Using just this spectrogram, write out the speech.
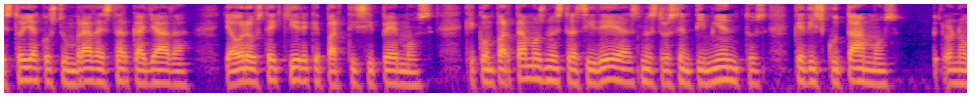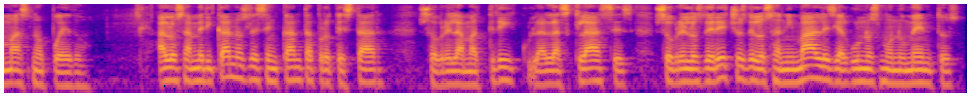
Estoy acostumbrada a estar callada y ahora usted quiere que participemos, que compartamos nuestras ideas, nuestros sentimientos, que discutamos, pero nomás no puedo. A los americanos les encanta protestar sobre la matrícula, las clases, sobre los derechos de los animales y algunos monumentos.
